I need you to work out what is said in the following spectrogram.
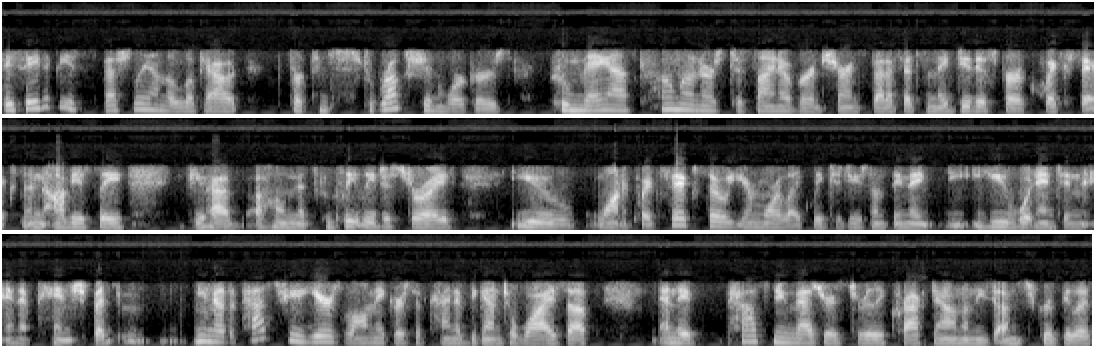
they say to be especially on the lookout for construction workers who may ask homeowners to sign over insurance benefits and they do this for a quick fix. And obviously, if you have a home that's completely destroyed, you want a quick fix, so you're more likely to do something that you wouldn't in, in a pinch. But, you know, the past few years, lawmakers have kind of begun to wise up and they've passed new measures to really crack down on these unscrupulous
